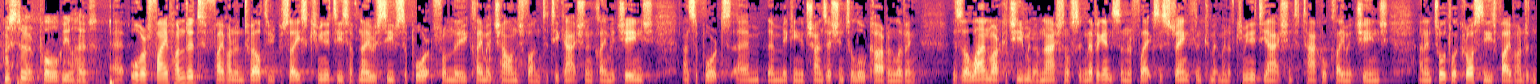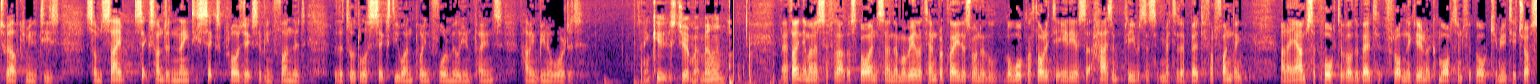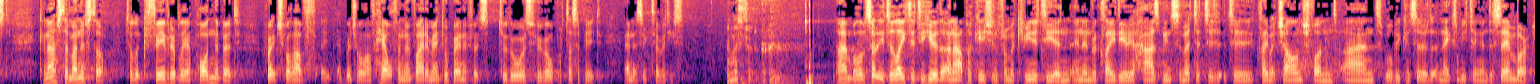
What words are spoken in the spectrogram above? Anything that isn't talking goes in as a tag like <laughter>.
Mr Paul Wheelhouse. Uh, over 500, 512 to be precise, communities have now received support from the Climate Challenge Fund to take action on climate change and support um, them making a transition to low-carbon living. This is a landmark achievement of national significance and reflects the strength and commitment of community action to tackle climate change. And in total, across these 512 communities, some 696 projects have been funded, with a total of £61.4 million having been awarded. Thank you. Stuart McMillan. I thank the Minister for that response and I'm aware that Inverclyde is one of the, the local authority areas that hasn't previously submitted a bid for funding and I am supportive of the bid from the Greenock Morton Football Community Trust. Can I ask the Minister to look favourably upon the bid which will, have, which will have health and environmental benefits to those who will participate in its activities? Minister. Um, well, I'm certainly delighted to hear that an application from a community in, in Inverclyde area has been submitted to, to Climate Challenge Fund and will be considered at the next meeting in December.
